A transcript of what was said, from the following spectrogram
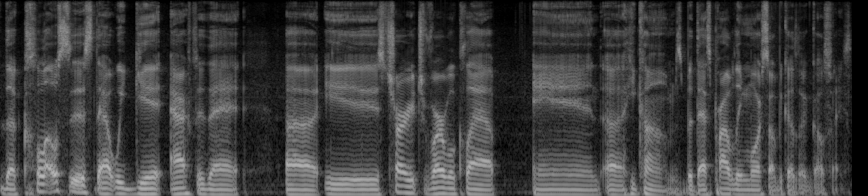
The closest that we get after that uh, is Church, Verbal Clap, and uh, He Comes. But that's probably more so because of Ghostface.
